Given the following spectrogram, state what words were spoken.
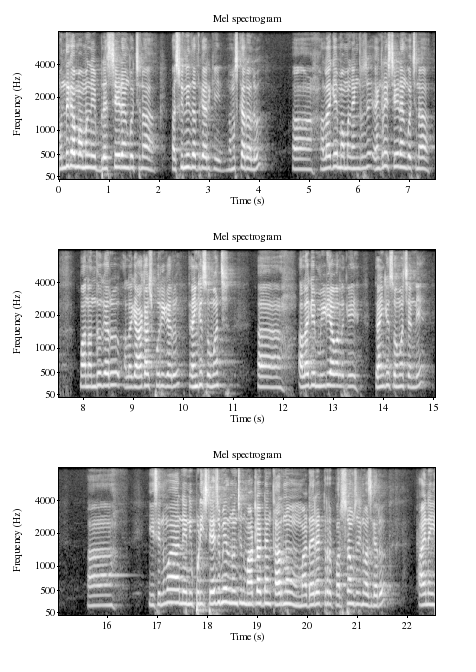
ముందుగా మమ్మల్ని బ్లెస్ చేయడానికి వచ్చిన అశ్విని దత్ గారికి నమస్కారాలు. అలాగే మమ్మల్ని ఎంకరేజ్ ఎంకరేజ్ చేయడానికి వచ్చిన మా నందు గారు అలాగే ఆకాష్ పూరి గారు థ్యాంక్ యూ సో మచ్ అలాగే మీడియా వాళ్ళకి థ్యాంక్ యూ సో మచ్ అండి. ఈ సినిమా నేను ఇప్పుడు ఈ స్టేజ్ మీద నుంచి మాట్లాడడానికి కారణం మా డైరెక్టర్ పరశురామ్ శ్రీనివాస్ గారు. ఆయన ఈ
